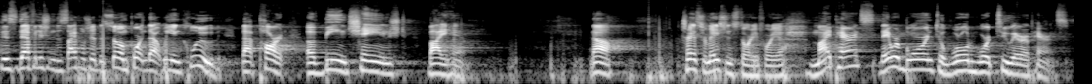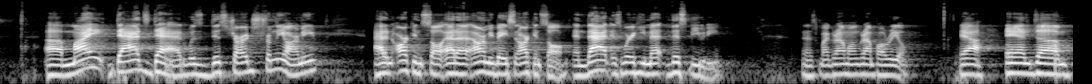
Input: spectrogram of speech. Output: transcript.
this definition of discipleship is so important that we include that part of being changed by Him. Now, transformation story for you. My parents, they were born to World War II era parents. Uh, my dad's dad was discharged from the army at an Arkansas, at an army base in Arkansas, and that is where he met this beauty. That's my grandma and grandpa real. Yeah, and um,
